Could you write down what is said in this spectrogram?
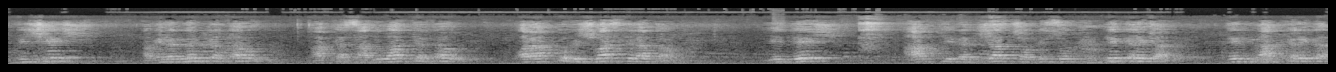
कि देश एक विकसित देश नहीं बन सकता तो इसीलिए आप सबका विशेष अभिनंदन करता हूं आपका साधुवाद करता हूं और आपको विश्वास दिलाता हूं ये देश आपकी रक्षा चौबीसों घंटे करेगा दिन रात करेगा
